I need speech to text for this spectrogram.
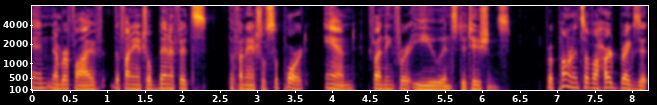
And number five, the financial benefits, the financial support, and funding for EU institutions. Proponents of a hard Brexit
